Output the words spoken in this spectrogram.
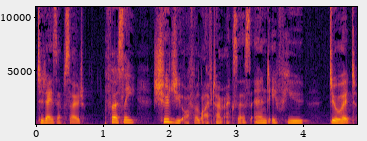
today's episode. Firstly, should you offer lifetime access? And if you do it,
